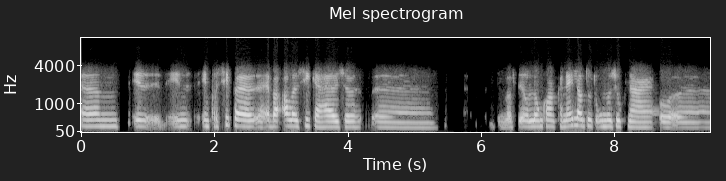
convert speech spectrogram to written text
Um, in, in, in, principe hebben alle ziekenhuizen, uh, Longkanker Nederland doet onderzoek naar uh,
